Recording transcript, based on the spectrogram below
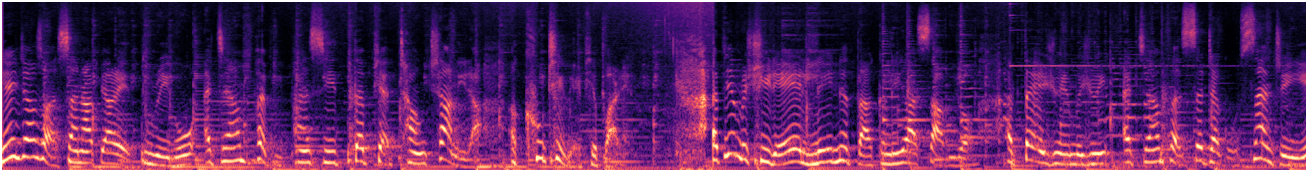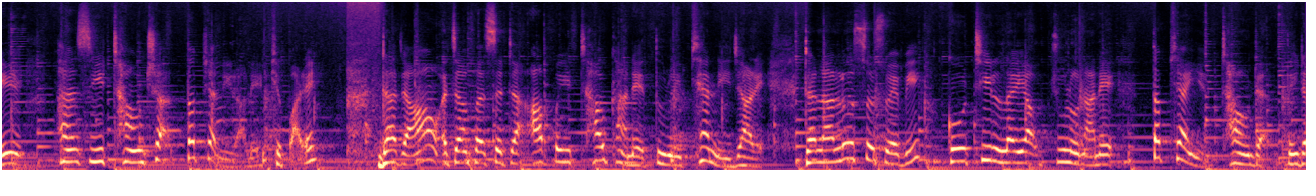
ငင်းကြောစွာဆန္ဒပြတဲ့သူတွေကိုအကြမ်းဖက်ပြီးဖမ်းဆီးတပ်ဖြတ်ထောင်ချနေတာအခုထိပဲဖြစ်ပါတယ်။အပြစ်မရှိတဲ့လေးနှစ်သားကလေးကစပြီးတော့ အသက်အရွယ်မရွေးအကြမ်းဖက်စစ်တပ်ကိုစန့်ကျင်ရင်ဖမ်းဆီးထောင်ချတပ်ဖြတ်နေတာလည်းဖြစ်ပါတယ်။ဒါကြောင့်အကြံဖက်စစ်တပ်အပိထောက်ခံတဲ့သူတွေဖြတ်နေကြတယ်။ဒလန်လို့ဆွဆွဲပြီးကိုထီလက်ရောက်ကျူးလွန်တာနဲ့တပ်ဖြတ်ရင်ထောင်တက်ဗေဒ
